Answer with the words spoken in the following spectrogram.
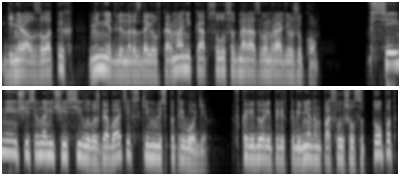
Генерал Золотых немедленно раздавил в кармане капсулу с одноразовым радиожуком. Все имеющиеся в наличии силы в Ашгабате вскинулись по тревоге. В коридоре перед кабинетом послышался топот,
